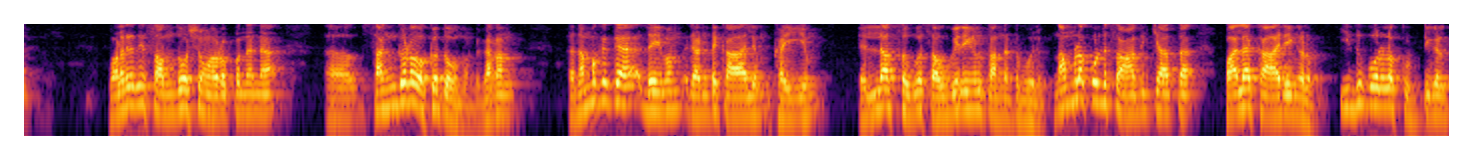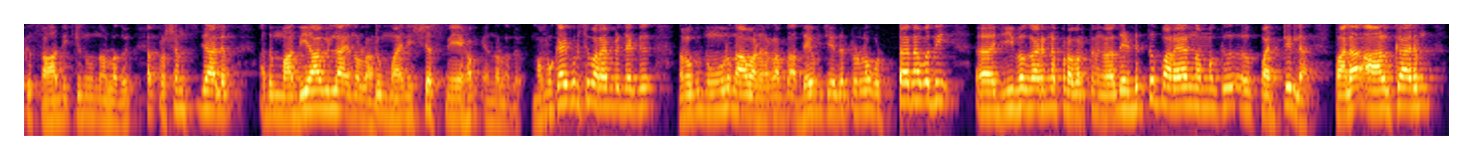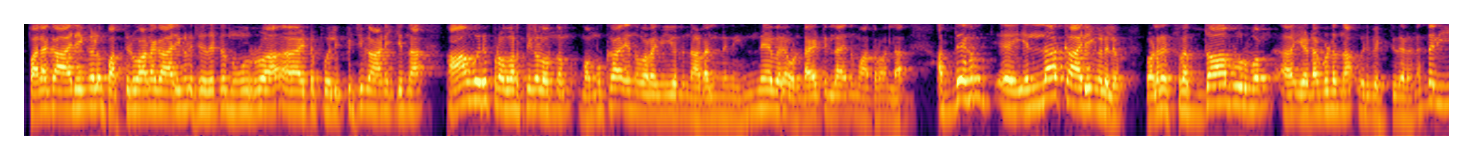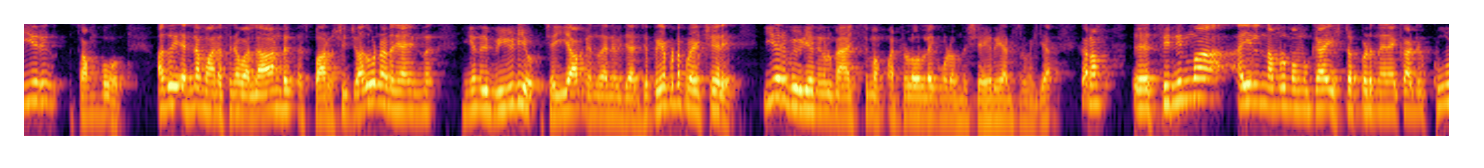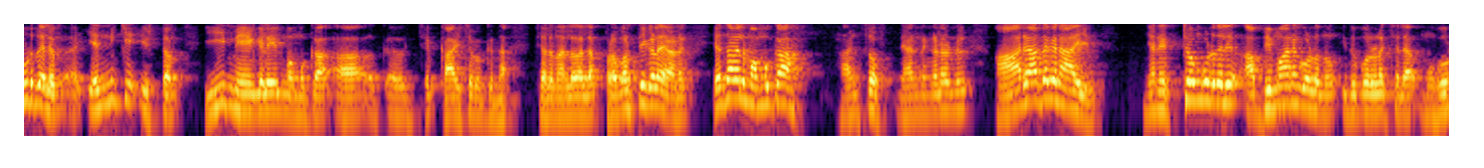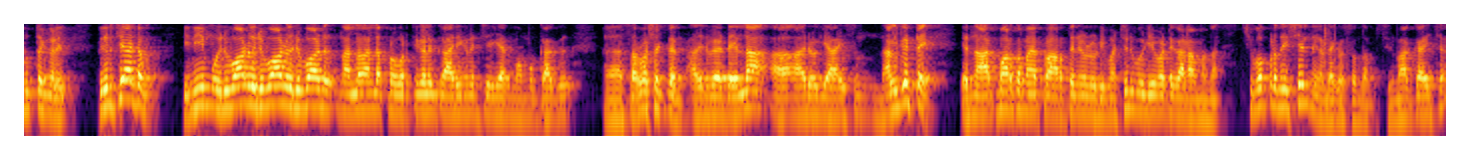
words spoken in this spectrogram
വളരെയധികം സന്തോഷവും അതോടൊപ്പം തന്നെ സങ്കടമൊക്കെ തോന്നുന്നുണ്ട്. കാരണം നമുക്കൊക്കെ ദൈവം രണ്ട് കാലും കൈയും എല്ലാ സുഖ സൗകര്യങ്ങളും തന്നിട്ട് പോലും നമ്മളെ കൊണ്ട് സാധിക്കാത്ത പല കാര്യങ്ങളും ഇതുപോലുള്ള കുട്ടികൾക്ക് സാധിക്കുന്നു എന്നുള്ളത് പ്രശംസിച്ചാലും അത് മതിയാവില്ല എന്നുള്ള ഒരു മനുഷ്യ സ്നേഹം എന്നുള്ളത്. മമ്മൂക്കായെ കുറിച്ച് പറയുമ്പോഴത്തേക്ക് നമുക്ക് നൂറ് നാവാണ്. കാരണം അദ്ദേഹം ചെയ്തിട്ടുള്ള ഒട്ടനവധി ജീവകാരുണ്യ പ്രവർത്തനങ്ങൾ. അത് എടുത്തു പറയാൻ നമുക്ക് പറ്റില്ല. പല ആൾക്കാരും പല കാര്യങ്ങളും പത്ത് രൂപയുടെ കാര്യങ്ങൾ ചെയ്തിട്ട് നൂറ് രൂപ ആയിട്ട് പൊലിപ്പിച്ച് കാണിക്കുന്ന ആ ഒരു പ്രവർത്തികളൊന്നും മമുക്ക എന്ന് പറയുന്ന ഈ ഒരു നടനിൽ നിന്ന് ഇന്നേ വരെ ഉണ്ടായിട്ടില്ല എന്ന് മാത്രമല്ല അദ്ദേഹം എല്ലാ കാര്യങ്ങളിലും വളരെ ശ്രദ്ധാപൂർവം ഇടപെടുന്ന ഒരു വ്യക്തി തന്നെയാണ്. എന്തായാലും ഈ ഒരു സംഭവം. അത് എന്റെ മനസ്സിനെ വല്ലാണ്ട് സ്പർശിച്ചു. അതുകൊണ്ടാണ് ഞാൻ ഇന്ന് ഇങ്ങനൊരു വീഡിയോ ചെയ്യാം എന്ന് തന്നെ വിചാരിച്ച പ്രിയപ്പെട്ട പ്രേക്ഷകരെ ഈ ഒരു വീഡിയോ നിങ്ങൾ മാക്സിമം മറ്റുള്ളവരിലേക്കും കൂടെ ഒന്ന് ഷെയർ ചെയ്യാൻ ശ്രമിക്കുക. കാരണം സിനിമയിൽ നമ്മൾ മമ്മൂക്ക ഇഷ്ടപ്പെടുന്നതിനേക്കാട്ടിൽ കൂടുതലും എനിക്ക് ഇഷ്ടം ഈ മേഖലയിൽ മമ്മൂക്ക കാഴ്ചവെക്കുന്ന ചില നല്ല നല്ല പ്രവർത്തികളെയാണ്. എന്തായാലും മമ്മൂക്ക ഹാൻഡ്സ് ഓഫ് ഞാൻ നിങ്ങളുടെ ഒരു ആരാധകനായി ഞാൻ ഏറ്റവും കൂടുതൽ അഭിമാനം കൊള്ളുന്നു ഇതുപോലുള്ള ചില മുഹൂർത്തങ്ങളിൽ. തീർച്ചയായിട്ടും ഇനിയും ഒരുപാട് ഒരുപാട് ഒരുപാട് നല്ല നല്ല പ്രവൃത്തികളും കാര്യങ്ങളും ചെയ്യാൻ മമ്മൂക്കാക്ക് സർവശക്തൻ അതിനുവേണ്ട എല്ലാ ആരോഗ്യ ആയുസും നൽകട്ടെ എന്ന ആത്മാർത്ഥമായ പ്രാർത്ഥനയോടുകൂടി മറ്റൊരു വീഡിയോ ആയിട്ട് കാണാമെന്ന ശുഭപ്രതീക്ഷയിൽ നിങ്ങളുടെയൊക്കെ സ്വന്തം സിനിമാ കാഴ്ച.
